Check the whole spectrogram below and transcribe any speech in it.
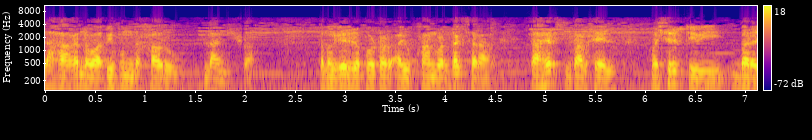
د هغه نوابي هم د خاورو لاندې شوه د ملګري رپورټر ایوب خان وردګ سره طاهر سلطان خیل مشرق ټي وي بره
